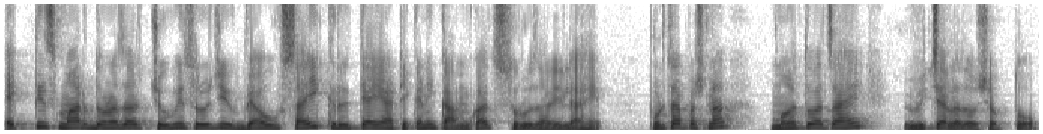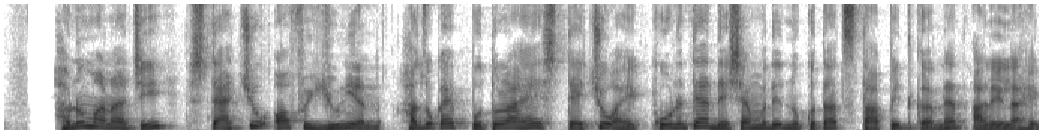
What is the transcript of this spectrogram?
एकतीस मार्च दोन हजार चोवीस रोजी व्यावसायिकरित्या या ठिकाणी कामकाज सुरू झालेलं आहे. पुढचा प्रश्न महत्त्वाचा आहे विचारला जाऊ शकतो. हनुमानाची स्टॅच्यू ऑफ युनियन हा जो काही पुतळा आहे स्टॅच्यू आहे कोणत्या देशामध्ये नुकताच स्थापित करण्यात आलेला आहे?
